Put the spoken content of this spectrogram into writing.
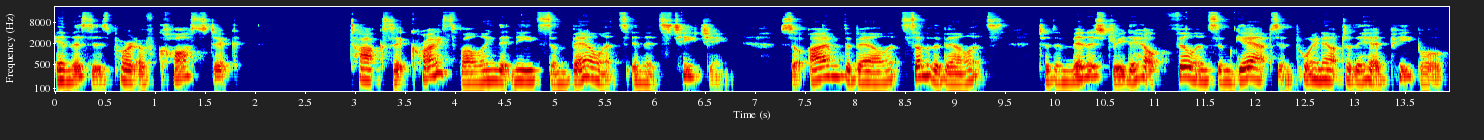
And this is part of caustic, toxic Christ following that needs some balance in its teaching. So I'm the balance, some of the balance to the ministry to help fill in some gaps and point out to the head people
